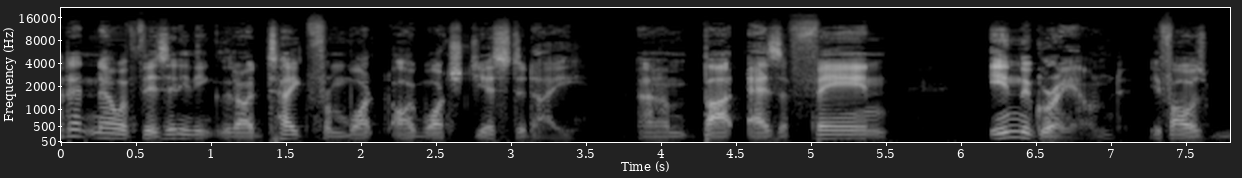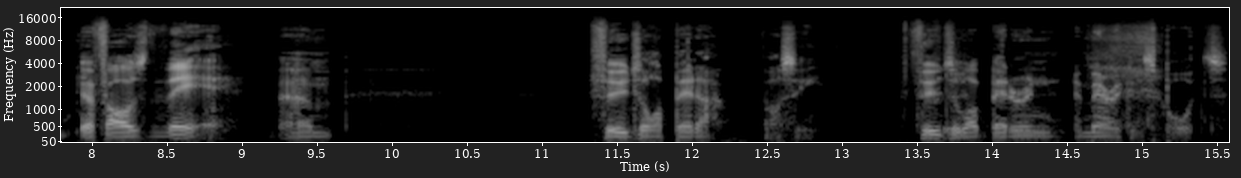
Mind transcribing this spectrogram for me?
I don't know if there's anything that I'd take from what I watched yesterday. Um, but as a fan in the ground, if I was if I was there, um, food's a lot better, Vossi. Food's a lot better in American sports.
